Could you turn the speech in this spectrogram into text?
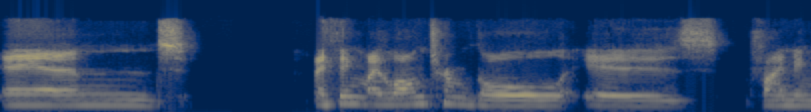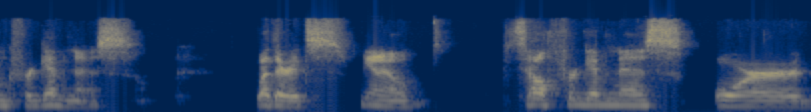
and I think my long term goal is finding forgiveness whether it's you know self forgiveness or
